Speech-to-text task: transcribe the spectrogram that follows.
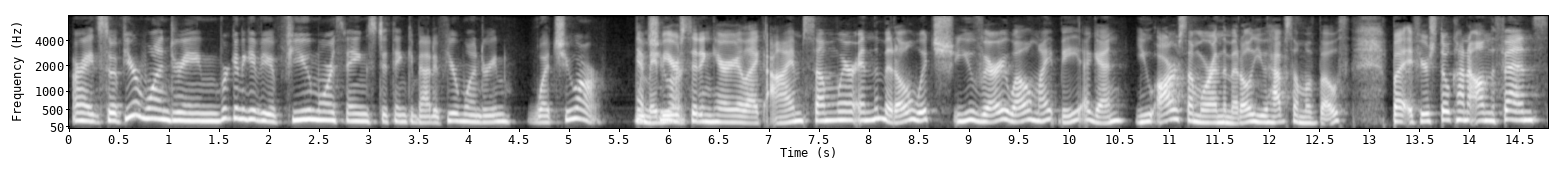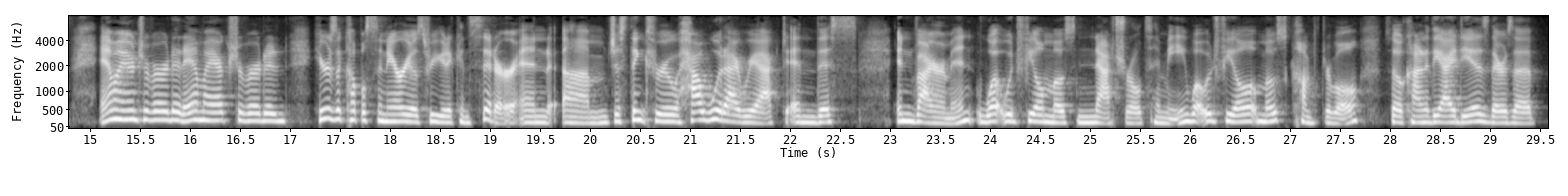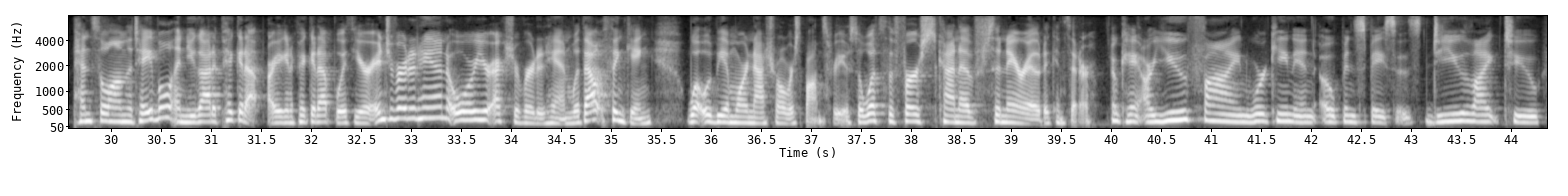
All right. So if you're wondering, we're going to give you a few more things to think about. If you're wondering what you are, Yeah, maybe you you're are. sitting here, you're like, I'm somewhere in the middle, which you very well might be. Again, you are somewhere in the middle. You have some of both. But if you're still kind of on the fence, am I introverted? Am I extroverted? Here's a couple scenarios for you to consider and um, just think through how would I react in this environment? What would feel most natural to me? What would feel most comfortable? So, kind of the idea is there's a pencil on the table and you got to pick it up. Are you going to pick it up with your introverted hand or your extroverted hand without thinking? What would be a more natural response for you? So, what's the first kind of scenario to consider? Okay. Are you fine working in open spaces? Do you like to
